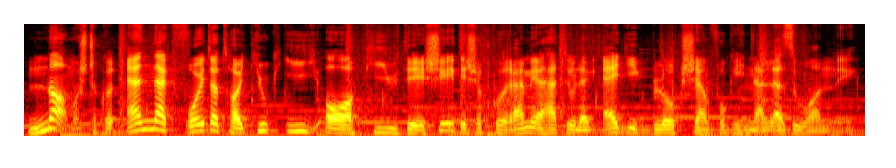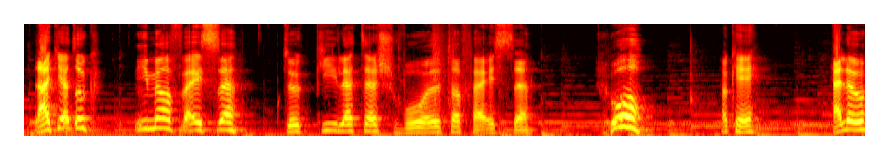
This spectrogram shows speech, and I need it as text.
Na, most akkor ennek folytathatjuk így a kiütését, és akkor remélhetőleg egyik blokk sem fog innen lezuhanni. Látjátok? Íme a fejsze. Tökéletes volt a fejsze. Oh! Oké, okay. Hello!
